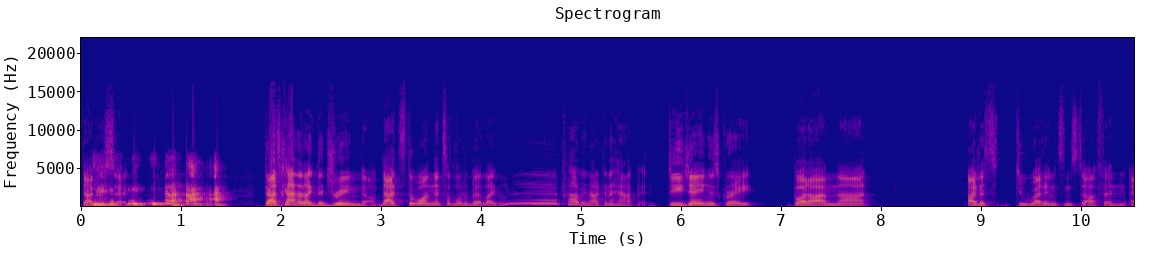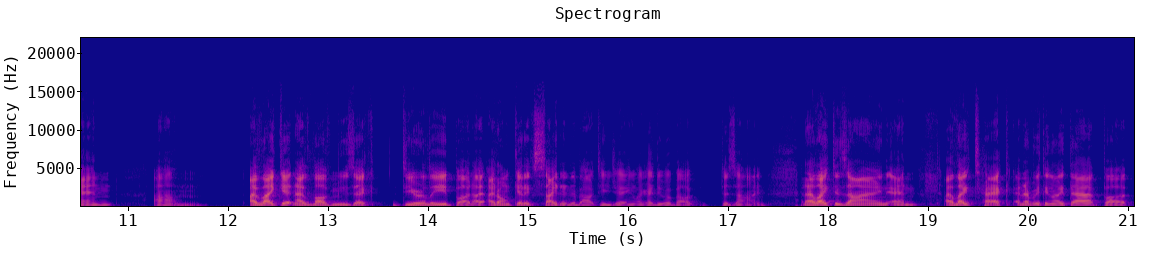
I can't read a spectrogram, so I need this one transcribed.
That'd be sick. That's kind of like the dream, though. That's the one that's a little bit like, eh, probably not going to happen. DJing is great, but I'm not. I just do weddings and stuff, and and um, I like it, and I love music dearly, but I, I don't get excited about DJing like I do about design. And I like design, and I like tech and everything like that, but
